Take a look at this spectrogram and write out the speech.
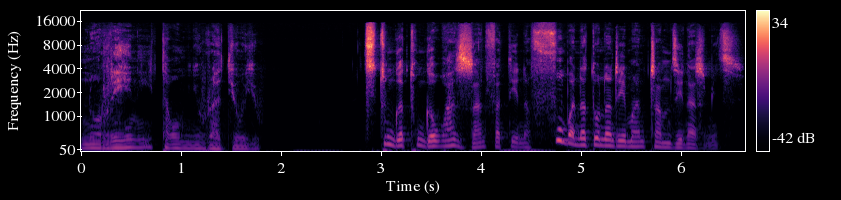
no reny tao amin'io radio io. Tsy tongatonga ho azy izany fa tena fomba nataon'Andriamanitra hamonjena azy mihitsy.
